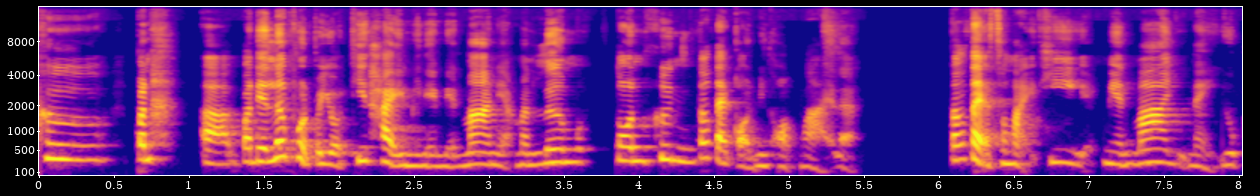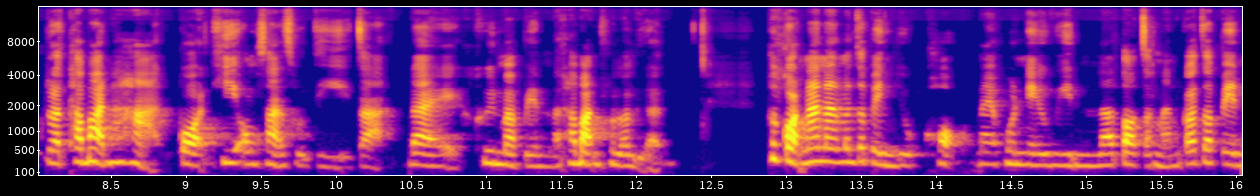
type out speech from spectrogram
คือปัญหาอ่าประเด็นเรื่องผลประโยชน์ที่ไทยมีในเมียนมาเนี่ยมันเริ่มต้นขึ้นตั้งแต่ก่อนมีออนไลน์แหละ ตั้งแต่สมัยที่เมียนมาอยู่ในยุครัฐบาลทหารก่อนที่องซานสุจีจะได้ขึ้นมาเป็นรัฐบาลพลเรือน คือก่อนหน้านั้นมันจะเป็นยุคของนายพลเนวิน แล้วต่อจากนั้นก็จะเป็น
